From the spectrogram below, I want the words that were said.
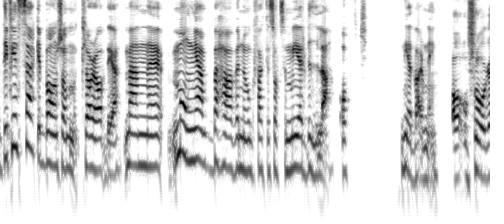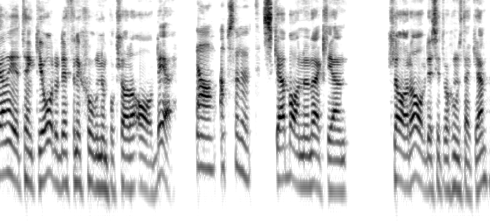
det finns säkert barn som klarar av det, men eh, många behöver nog faktiskt också mer vila och nedvarvning. Ja, och frågan är, tänker jag, då, definitionen på klara av det. Ja, absolut. Ska barnen verkligen klara av det situationstecken?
